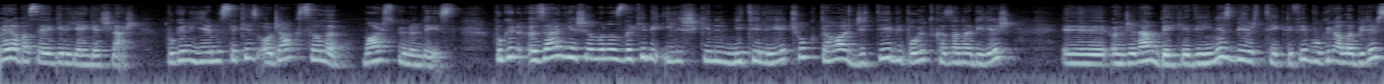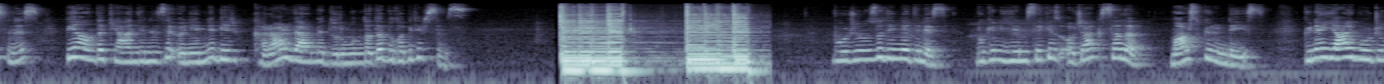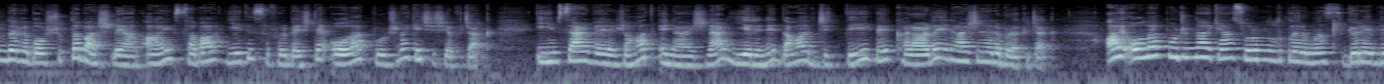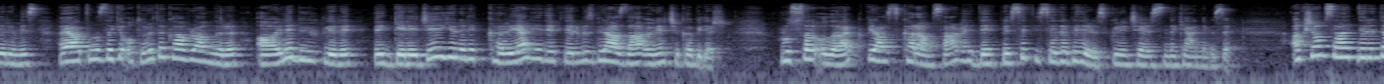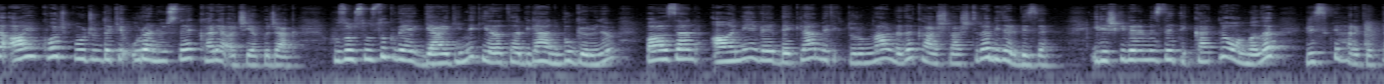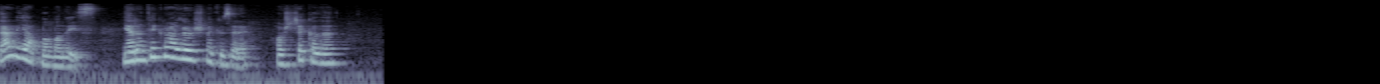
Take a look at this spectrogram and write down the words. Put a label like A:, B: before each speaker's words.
A: Merhaba sevgili yengeçler. Bugün 28 Ocak Salı, Mars günündeyiz. Bugün özel yaşamınızdaki bir ilişkinin niteliği çok daha ciddi bir boyut kazanabilir. Ee, önceden beklediğiniz bir teklifi bugün alabilirsiniz. Bir anda kendinizi önemli bir karar verme durumunda da bulabilirsiniz. Burcunuzu dinlediniz. Bugün 28 Ocak Salı, Mars günündeyiz. Güney Yay burcunda ve boşlukta başlayan ay sabah 7.05'te Oğlak burcuna geçiş yapacak. İyimser ve rahat enerjiler yerini daha ciddi ve kararlı enerjilere bırakacak. Ay Oğlak burcundayken sorumluluklarımız, görevlerimiz, hayatımızdaki otorite kavramları, aile büyükleri ve geleceğe yönelik kariyer hedeflerimiz biraz daha öne çıkabilir. Ruhsal olarak biraz karamsar ve depresif hissedebiliriz gün içerisinde kendimizi. Akşam saatlerinde Ay Koç burcundaki Uranüs'le kare açı yapacak. Huzursuzluk ve gerginlik yaratabilen bu görünüm bazen ani ve beklenmedik durumlarla da karşılaştırabilir bizi. İlişkilerimizde dikkatli olmalı, riskli hareketler yapmamalıyız. Yarın tekrar görüşmek üzere. Hoşçakalın.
